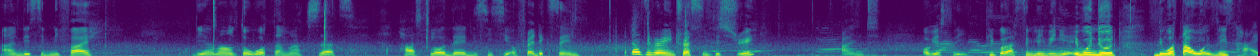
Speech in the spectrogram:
and they signify the amount of watermarks that has flooded the city of Fredericton. That's a very interesting history, and obviously people are still living here. Even though the water was this high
